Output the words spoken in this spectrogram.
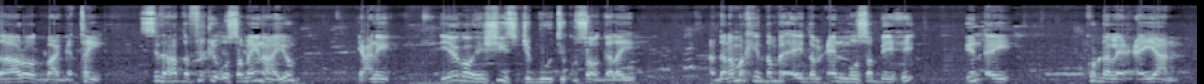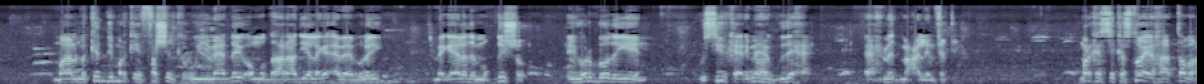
daarood baa gatay. Sida hadda fiqi uu samaynaayo yacnii iyagoo heshiis jabuuti ku soo galay haddana markii dambe ay damceen muuse biixi in ay ku dhaleeceeyaan. Maalmo kadib markay fashilka uu yimaaday oo mudaharaadyo laga abaabulay magaalada muqdisho ay horboodayeen wasiirka arrimaha gudaha axmed macallin fiqi marka si kastoo ay ahaataba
